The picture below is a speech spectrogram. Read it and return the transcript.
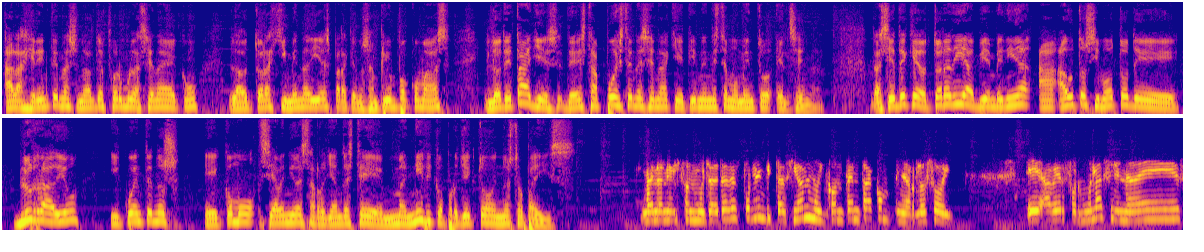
a la gerente nacional de Fórmula Sena Eco, la doctora Jimena Díaz, para que nos amplíe un poco más los detalles de esta puesta en escena que tiene en este momento el SENA. Así es que, doctora Díaz, bienvenida a Autos y Motos de Blue Radio y cuéntenos eh, cómo se ha venido desarrollando este magnífico proyecto en nuestro país. Bueno, Nilson, muchas gracias por la invitación, muy contenta de acompañarlos hoy. Eh, a ver, Fórmula Cena es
